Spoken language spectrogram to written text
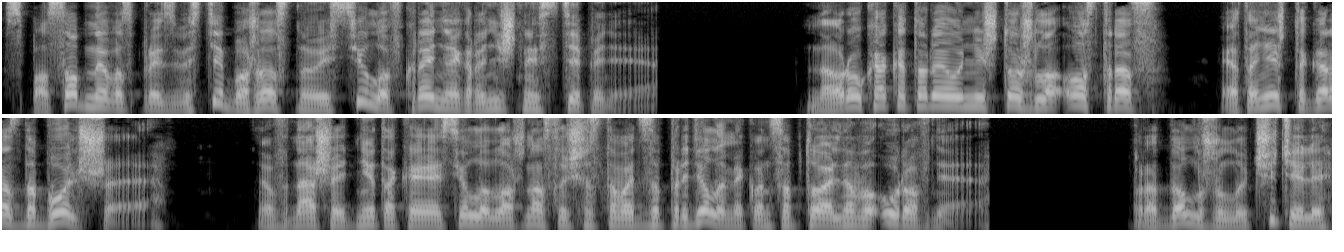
способные воспроизвести божественную силу в крайне ограниченной степени. Но рука, которая уничтожила остров, это нечто гораздо большее. В наши дни такая сила должна существовать за пределами концептуального уровня. Продолжил учитель,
